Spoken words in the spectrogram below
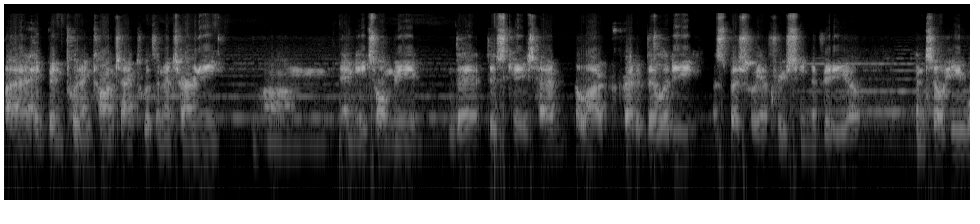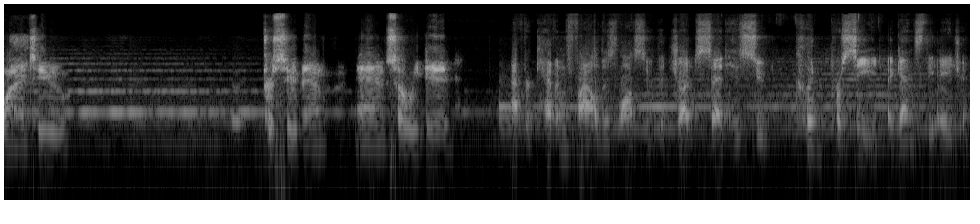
I had been put in contact with an attorney, um, and he told me that this case had a lot of credibility, especially after he's seen the video. And so he wanted to pursue them, and so we did. After Kevin filed his lawsuit, the judge said his suit could proceed against the agent.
